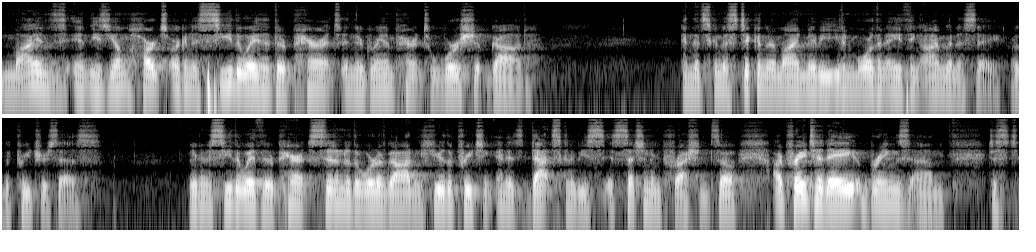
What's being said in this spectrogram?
minds and these young hearts are going to see the way that their parents and their grandparents worship God. And that's going to stick in their mind, maybe even more than anything I'm going to say or the preacher says. They're going to see the way that their parents sit under the Word of God and hear the preaching, and it's that's going to be it's such an impression. So I pray today brings um, just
